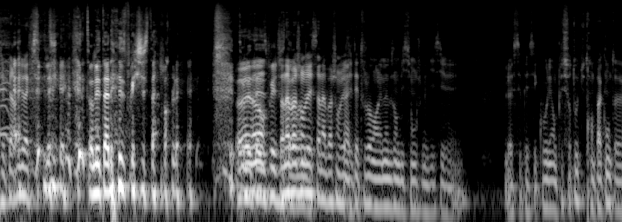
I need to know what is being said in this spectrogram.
J'ai perdu la. Ton état d'esprit juste avant le. Ton Ouais, état non, ça n'a pas changé, ça n'a pas changé. Ouais. J'étais toujours dans les mêmes ambitions. Je me dis, si j'ai. Le SCP, c'est cool. Et en plus, surtout, tu te rends pas compte, euh,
